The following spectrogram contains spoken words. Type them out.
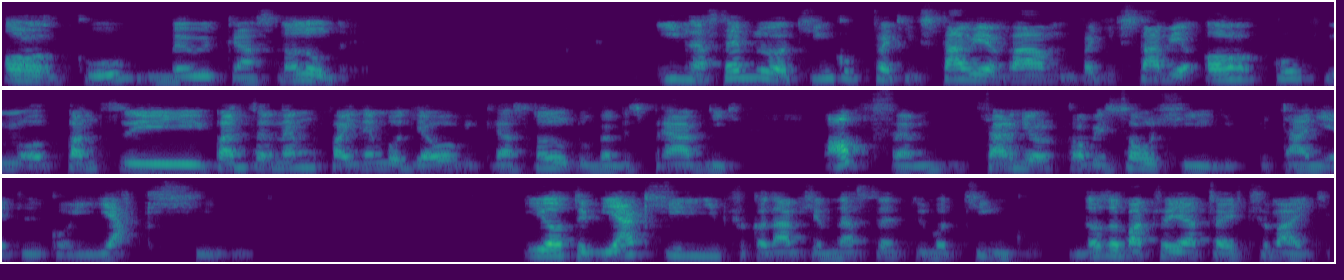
orku były krasnoludy. I w następnym odcinku przeciwstawię wam, przeciwstawię orków pancernemu fajnemu oddziałowi krasnoludów, aby sprawdzić, owszem, czarni orkowie są silni, pytanie tylko jak silni. I o tym jak silni przekonam się w następnym odcinku. Do zobaczenia, cześć, trzymajcie.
